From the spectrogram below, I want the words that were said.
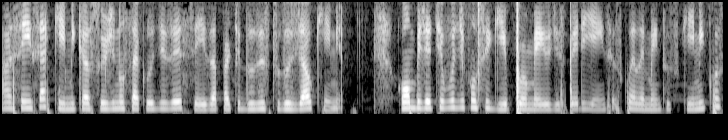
A ciência química surge no século XVI a partir dos estudos de alquimia, com o objetivo de conseguir, por meio de experiências com elementos químicos,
